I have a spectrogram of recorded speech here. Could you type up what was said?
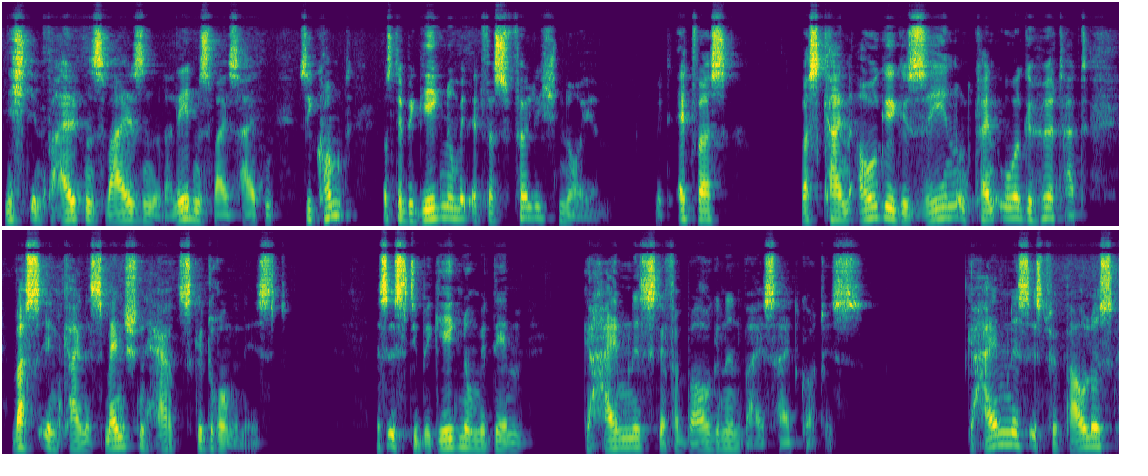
nicht in Verhaltensweisen oder Lebensweisheiten. Sie kommt aus der Begegnung mit etwas völlig Neuem, mit etwas, was kein Auge gesehen und kein Ohr gehört hat, was in keines Menschen Herz gedrungen ist. Es ist die Begegnung mit dem Geheimnis der verborgenen Weisheit Gottes. Geheimnis ist für Paulus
